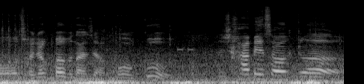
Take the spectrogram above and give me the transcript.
어, 저녁밥은 아직 안 먹었고 샵에서 아까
